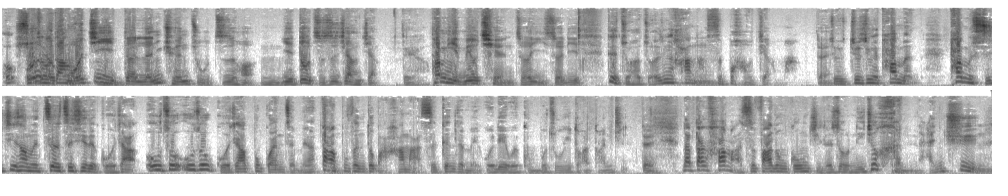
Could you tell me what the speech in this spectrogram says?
哦，所有的国际的人权组织哈，也都只是这样讲。对啊，他们也没有谴责以色列。对，主要主要因为哈马斯不好讲嘛。对，就就是因为他们，他们实际上面这这些的国家，欧洲欧洲国家不管怎么样，大部分都把哈马斯跟着美国列为恐怖主义团团体。对，那当哈马斯发动攻击的时候，你就很难去、嗯、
